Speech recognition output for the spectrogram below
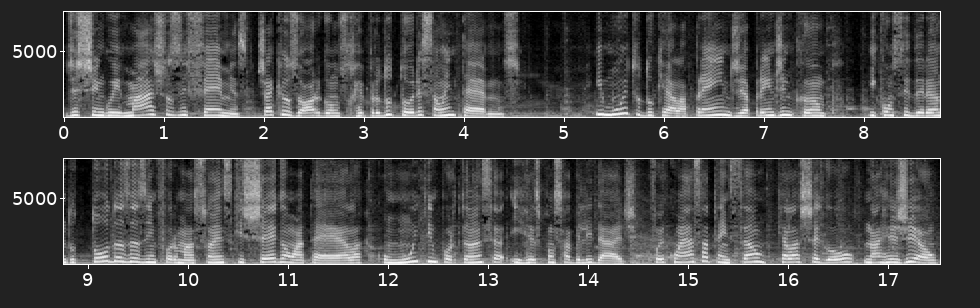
distinguir machos e fêmeas, já que os órgãos reprodutores são internos. E muito do que ela aprende, aprende em campo e considerando todas as informações que chegam até ela com muita importância e responsabilidade. Foi com essa atenção que ela chegou na região.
